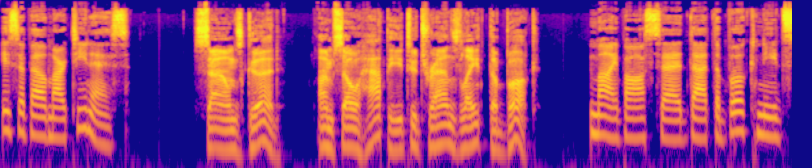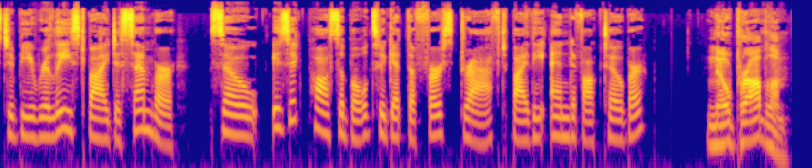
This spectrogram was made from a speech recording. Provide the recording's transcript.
Isabel Martinez. Sounds good. I'm so happy to translate the book. My boss said that the book needs to be released by December, so is it possible to get the first draft by the end of October? No problem.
